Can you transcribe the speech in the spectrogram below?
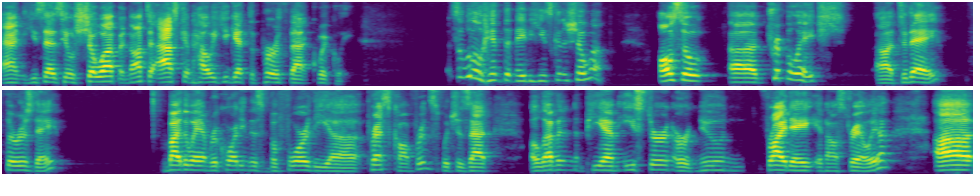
And he says he'll show up and not to ask him how he could get to Perth that quickly. It's a little hint that maybe he's going to show up. Also, uh, Triple H uh, today, Thursday, By the way, I'm recording this before the uh, press conference, which is at 11 p.m. Eastern or noon Friday in Australia. Uh,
